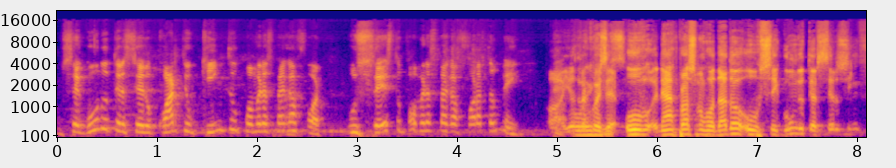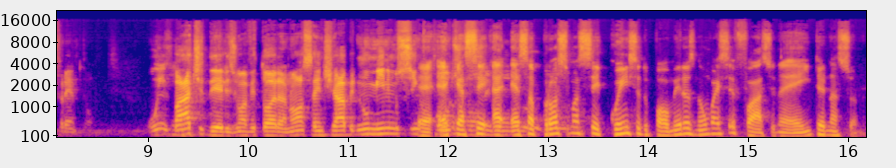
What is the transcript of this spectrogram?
o segundo, o terceiro, o quarto e o quinto, o Palmeiras pega fora. O sexto, o Palmeiras pega fora também. Ó, e outra Hoje coisa, o- na próxima rodada, o segundo e o terceiro se enfrentam. O empate deles e uma vitória nossa, a gente abre no mínimo cinco É, pontos. é que a se- a- essa próxima sequência do Palmeiras não vai ser fácil, né? É internacional.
